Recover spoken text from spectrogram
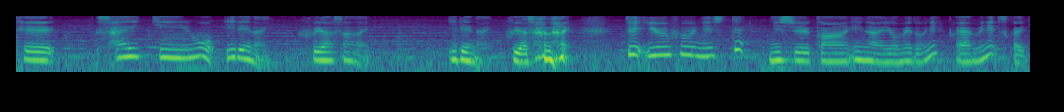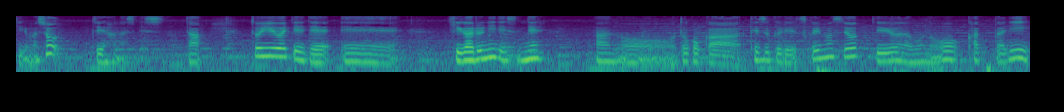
手細菌を入れない増やさない入れない増やさないっていう風にして2週間以内をめどに早めに使い切りましょうっていう話でした。というわけで、えー、気軽にですねあのどこか手作りで作りますよっていうようなものを買ったり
